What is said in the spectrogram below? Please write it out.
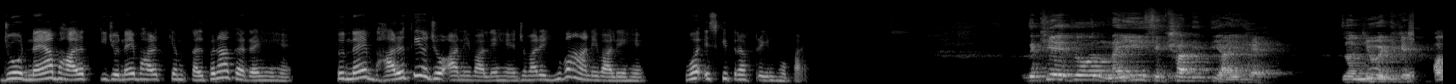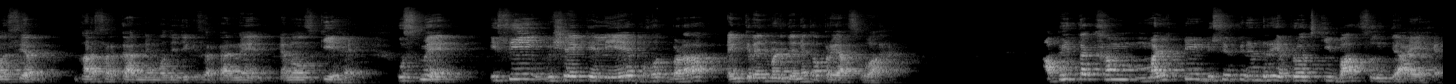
जो नया भारत की, जो नए भारत की हम कल्पना कर रहे हैं तो नए भारतीय जो आने वाले हैं, जो हमारे युवा आने वाले हैं, वह इसकी तरफ़ ट्रेन हो पाए। देखिए, जो नई शिक्षा नीति आई है, जो न्यू एजुकेशन पॉलिसी अब भारत सरकार ने, मोदी जी की सरकार ने अनाउंस की है, उसमें इसी विषय के लिए बहुत बड़ा एंकरेजमेंट देने का प्रयास हुआ है। अभी तक हम मल्टी डिसिप्लिनरी अप्रोच की बात सुनते आए हैं।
